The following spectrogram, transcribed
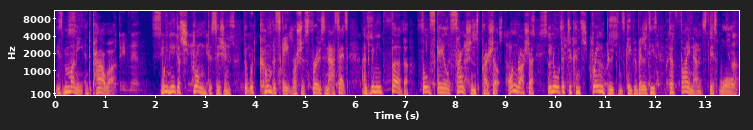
is money and power. We need a strong decision that would confiscate Russia's frozen assets, and we need further full scale sanctions pressure on Russia in order to constrain Putin's capabilities to finance this war.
